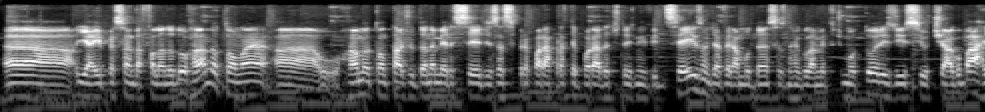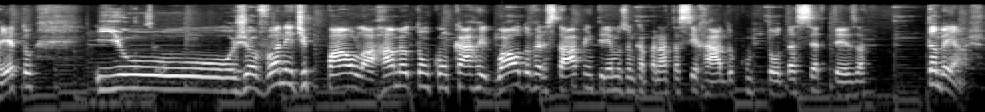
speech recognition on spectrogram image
Uh, e aí o pessoal ainda falando do Hamilton, né? Uh, o Hamilton está ajudando a Mercedes a se preparar para a temporada de 2026, onde haverá mudanças no regulamento de motores, disse o Thiago Barreto. E o Giovanni de Paula, Hamilton com carro igual do Verstappen, teríamos um campeonato acirrado com toda certeza. Também acho.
